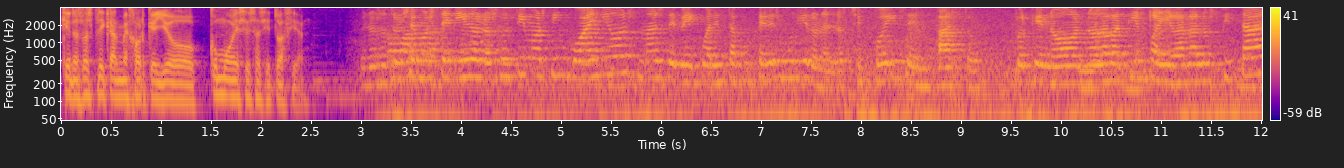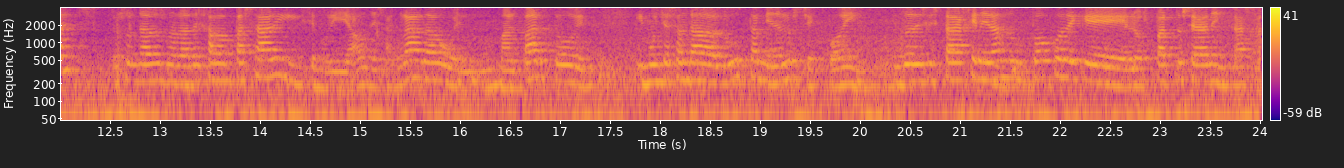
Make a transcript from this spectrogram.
que nos va a explicar mejor que yo cómo es esa situación. Nosotros hemos tenido en los últimos cinco años más de 40 mujeres murieron en los checkpoints en parto, porque no, no daba tiempo a llevarla al hospital, los soldados no la dejaban pasar y se moría o desangrada o en mal parto, y muchas han dado luz también en los checkpoints. Entonces está generando un poco de que los partos se hagan en casa.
